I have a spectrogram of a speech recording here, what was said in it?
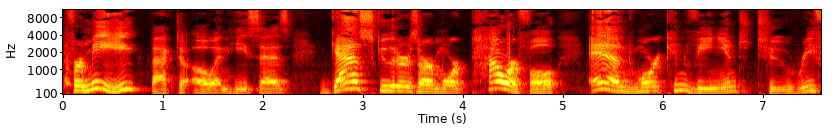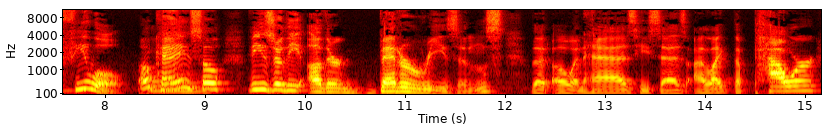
For me, back to Owen, he says, gas scooters are more powerful and more convenient to refuel. Okay, mm. so these are the other better reasons that Owen has. He says, I like the power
